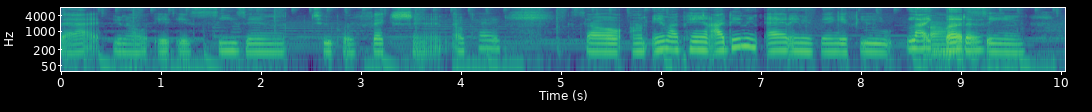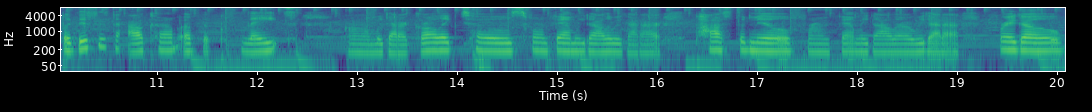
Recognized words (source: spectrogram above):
that you know it is seasoned to perfection. Okay. So um, in my pan, I didn't add anything if you like um, butter. Seen, but this is the outcome of the plate. Um, we got our garlic toast from Family Dollar. We got our pasta meal from Family Dollar. We got our Prego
